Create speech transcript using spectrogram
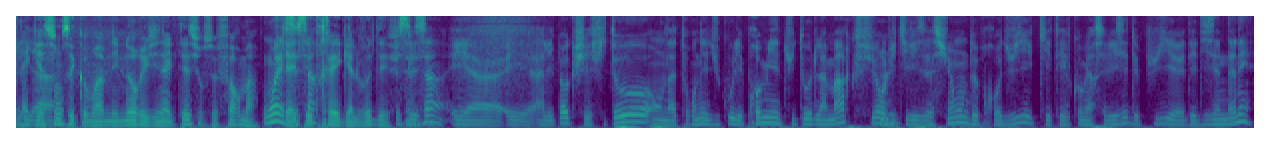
La a- question, c'est comment amener une originalité sur ce format Ouais, qui a été ça. très galvaudé. C'est ça. Et, et à l'époque, chez Phyto, on a tourné du coup les premiers tutos de la marque sur Mhm. l'utilisation de produits qui étaient commercialisés depuis euh, des dizaines d'années.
